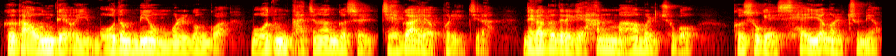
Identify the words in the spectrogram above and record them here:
그 가운데의 모든 미운 물건과 모든 가정한 것을 제거하여 버릴지라 내가 그들에게 한 마음을 주고 그 속에 새 영을 주며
